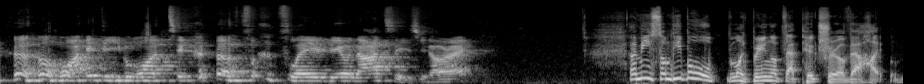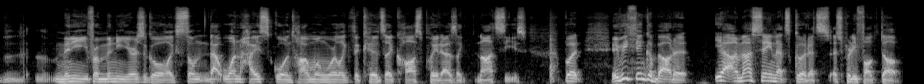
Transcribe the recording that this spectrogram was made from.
why do you want to play neo Nazis? You know, right? I mean, some people will like bring up that picture of that high, many from many years ago, like some that one high school in Taiwan where like the kids like cosplayed as like Nazis. But if you think about it, yeah, I'm not saying that's good. It's it's pretty fucked up.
